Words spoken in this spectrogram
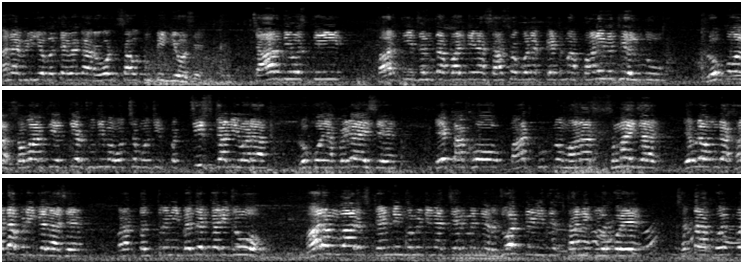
આના વીડિયો બતાવ્યા કે આ રોડ સાવ તૂટી ગયો છે. ચાર દિવસથી ભારતીય જનતા પાર્ટીના શાસકોને પેટમાં પાણી નથી હલતું. લોકો સવારથી અત્યાર સુધીમાં ઓછામાં ઓછી પચીસ ગાડીવાળા લોકો અહીંયા પડ્યા છે. એક આખો પાંચ ફૂટનો માણસ સમાઈ જાય, એવડા ઊંડા ખાડા પડી ગયેલા છે. પણ આ તંત્રની બેદરકારી જુઓ. વારંવાર સ્ટેન્ડિંગ કમિટીના ચેરમેનને રજૂઆત કરેલી છે સ્થાનિક લોકોએ. છતાં કોઈ પણ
